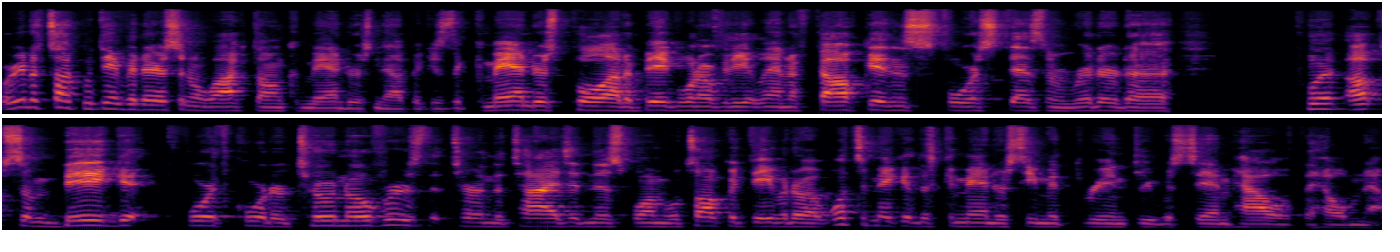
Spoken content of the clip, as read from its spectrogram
We're going to talk with David Harrison and Locked On Commanders now because the Commanders pull out a big one over the Atlanta Falcons, forced Desmond Ridder to put up some big fourth quarter turnovers that turned the tides in this one. We'll talk with David about what to make of this Commanders team at three and three with Sam Howell at the helm now.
